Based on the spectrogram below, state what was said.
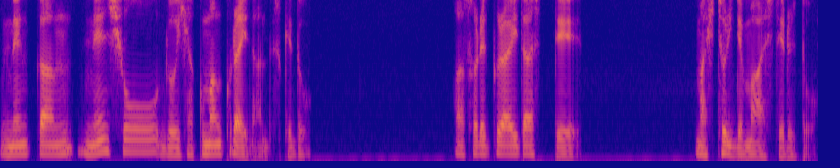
年間、年商400万くらいなんですけど、まあそれくらい出して、まあ一人で回してると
